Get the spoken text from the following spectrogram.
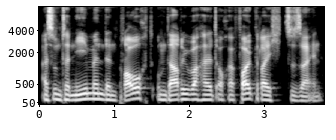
als Unternehmen denn braucht, um darüber halt auch erfolgreich zu sein.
